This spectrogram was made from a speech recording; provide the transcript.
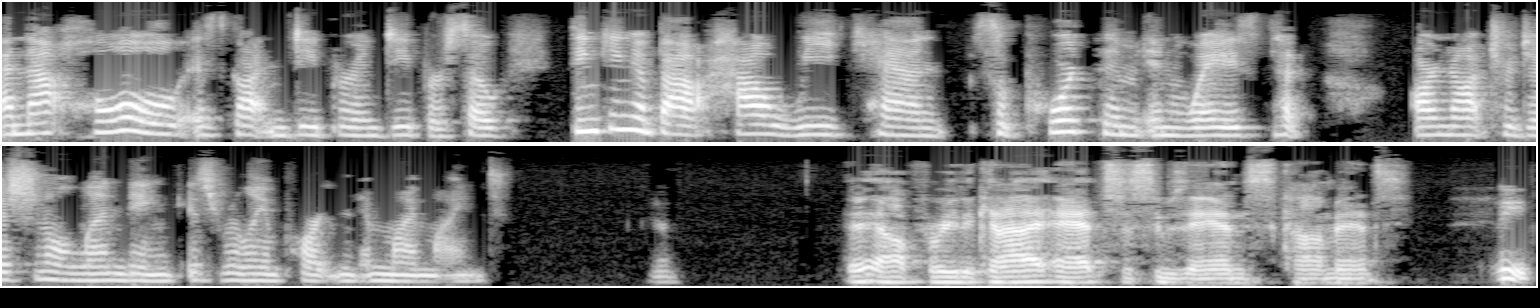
and that hole has gotten deeper and deeper so thinking about how we can support them in ways that are not traditional lending is really important in my mind. Yeah. Hey, Alfreda, can I add to Suzanne's comments? Please.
